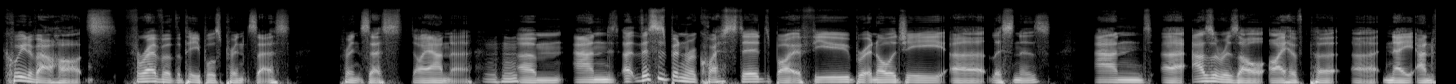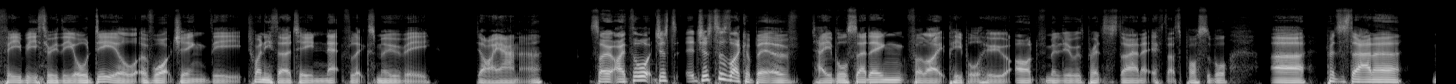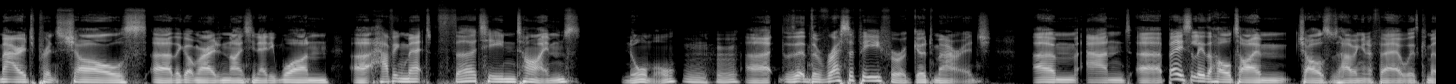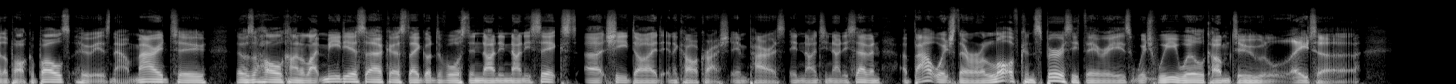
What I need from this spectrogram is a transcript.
Queen of Our Hearts, forever the people's princess, Princess Diana. Mhm. Um, and uh, this has been requested by a few Britanology uh, listeners. And uh, as a result, I have put uh, Nate and Phoebe through the ordeal of watching the 2013 Netflix movie Diana. So I thought just just as like a bit of table setting for like people who aren't familiar with Princess Diana, if that's possible. Uh, Princess Diana married to Prince Charles. Uh, they got married in 1981, uh, having met 13 times. Normal. Mhm. Uh, the the recipe for a good marriage. Um, and uh, basically the whole time Charles was having an affair with Camilla Parker Bowles, who is now married to. There was a whole kind of like media circus. They got divorced in 1996. Uh, she died in a car crash in Paris in 1997, about which there are a lot of conspiracy theories, which we will come to later.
